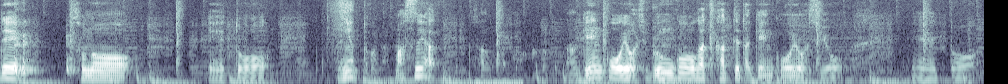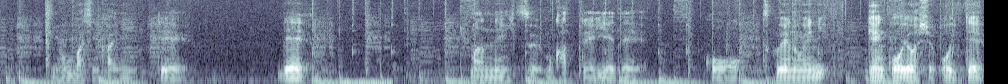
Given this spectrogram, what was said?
て言って。でそのえっ、と何やったかな。増屋さんかなあ原稿用紙文豪が使ってた原稿用紙をえっ、と日本橋に買いに行ってで万年筆も買って家でこう机の上に原稿用紙を置いて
